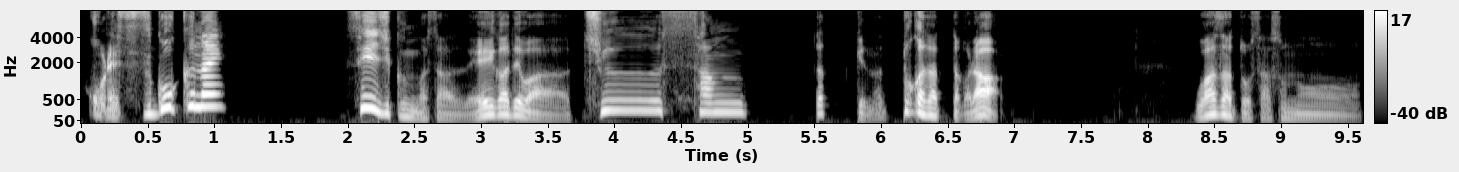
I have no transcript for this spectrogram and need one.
これすごくない？誠司君がさ映画では中3だっけな？とかだったからわざとさその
